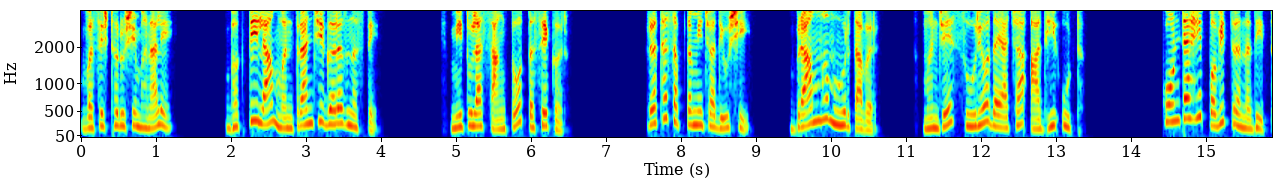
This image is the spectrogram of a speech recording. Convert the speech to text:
वसिष्ठ ऋषी म्हणाले भक्तीला मंत्रांची गरज नसते. मी तुला सांगतो तसे कर. रथसप्तमीच्या दिवशी ब्राह्म मुहूर्तावर म्हणजे सूर्योदयाच्या आधी उठ. कोणत्याही पवित्र नदीत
